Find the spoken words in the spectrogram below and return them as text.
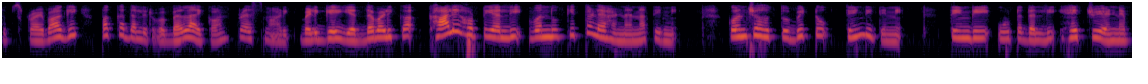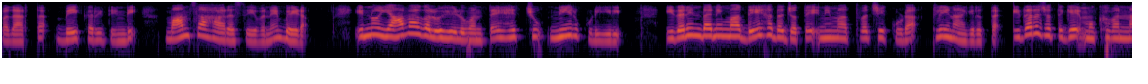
ಸಬ್ಸ್ಕ್ರೈಬ್ ಆಗಿ ಪಕ್ಕದಲ್ಲಿರುವ ಬೆಲ್ ಐಕಾನ್ ಪ್ರೆಸ್ ಮಾಡಿ. ಬೆಳಿಗ್ಗೆ ಎದ್ದ ಬಳಿಕ ಖಾಲಿ ಹೊಟ್ಟೆಯಲ್ಲಿ ಒಂದು ಕಿತ್ತಳೆ ಹಣ್ಣನ್ನು ತಿನ್ನಿ. ಕೊಂಚ ಹೊತ್ತು ಬಿಟ್ಟು ತಿಂಡಿ ತಿನ್ನಿ. ತಿಂಡಿ, ಊಟದಲ್ಲಿ ಹೆಚ್ಚು ಎಣ್ಣೆ ಪದಾರ್ಥ, ಬೇಕರಿ ತಿಂಡಿ, ಮಾಂಸಾಹಾರ ಸೇವನೆ ಬೇಡ. ಇನ್ನು ಯಾವಾಗಲೂ ಹೇಳುವಂತೆ ಹೆಚ್ಚು ನೀರು ಕುಡಿಯಿರಿ. ಇದರಿಂದ ನಿಮ್ಮ ದೇಹದ ಜೊತೆ ನಿಮ್ಮ ತ್ವಚೆ ಕೂಡ ಕ್ಲೀನ್ ಆಗಿರುತ್ತೆ. ಇದರ ಜೊತೆಗೆ ಮುಖವನ್ನ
